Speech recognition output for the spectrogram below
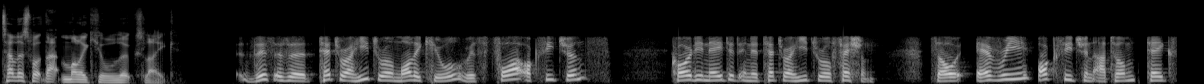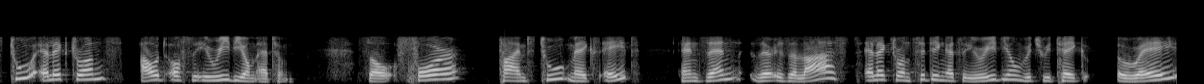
Tell us what that molecule looks like. This is a tetrahedral molecule with four oxygens coordinated in a tetrahedral fashion. So every oxygen atom takes two electrons out of the iridium atom. So 4 times 2 makes 8. And then there is a last electron sitting at the iridium, which we take away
